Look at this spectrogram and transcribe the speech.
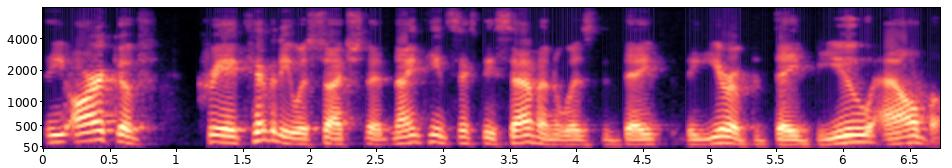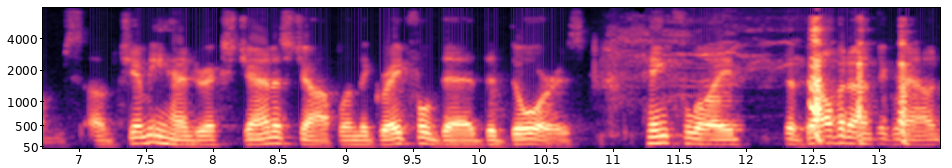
the arc of creativity was such that 1967 was the day, the year of the debut albums of Jimi Hendrix, Janis Joplin, The Grateful Dead, The Doors, Pink Floyd, The Velvet Underground,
